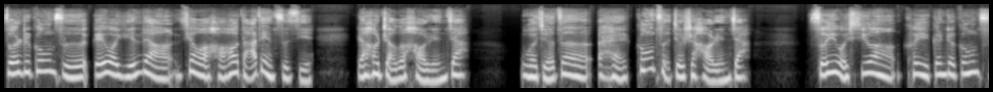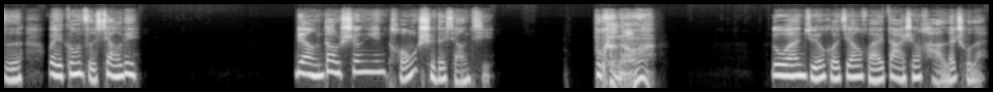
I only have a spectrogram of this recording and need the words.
昨日公子给我银两，叫我好好打点自己，然后找个好人家。我觉得，哎，公子就是好人家，所以我希望可以跟着公子为公子效力。两道声音同时的响起。不可能啊！陆安觉和江淮大声喊了出来：“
